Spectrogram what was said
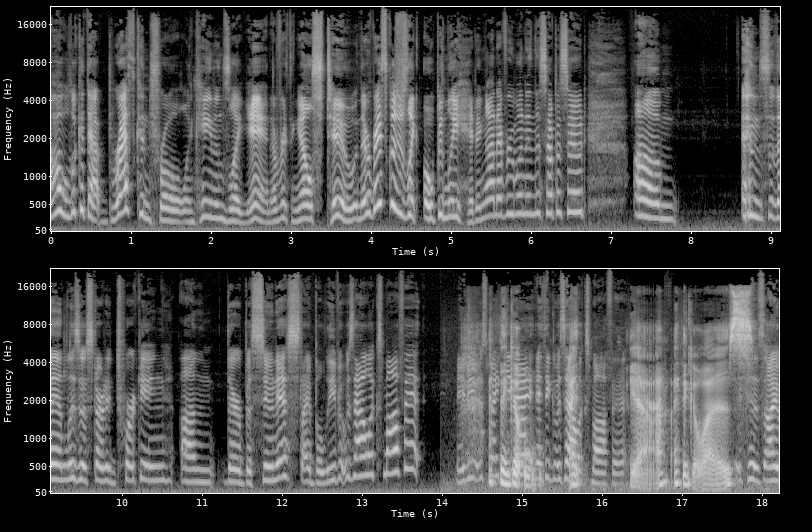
oh, look at that breath control! And Kenan's like, "Yeah, and everything else too." And they were basically just like openly hitting on everyone in this episode. Um, and so then Lizzo started twerking on their bassoonist. I believe it was Alex Moffat. Maybe it was I Mikey think it I think it was I- Alex Moffat. Yeah, I think it was. Because I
